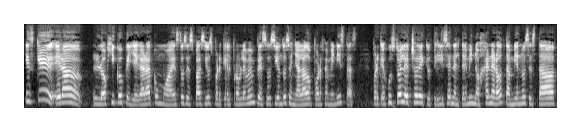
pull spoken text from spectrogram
Es que era lógico que llegara como a estos espacios porque el problema empezó siendo señalado por feministas, porque justo el hecho de que utilicen el término género también nos está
